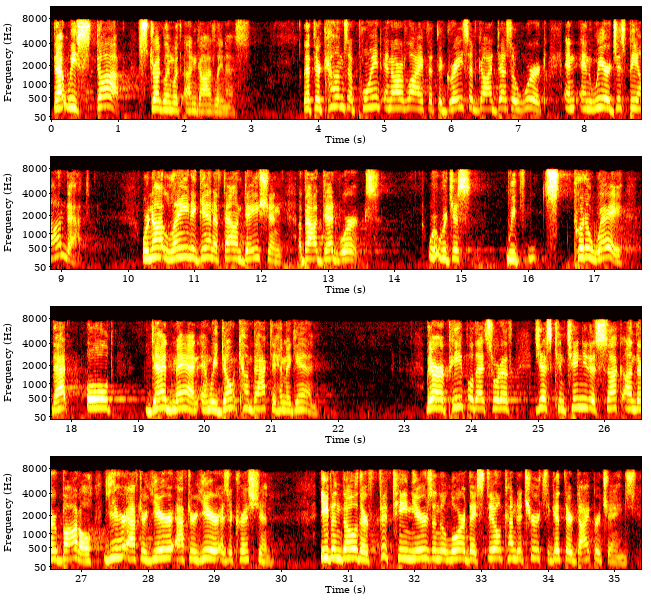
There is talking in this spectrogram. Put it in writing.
that we stop struggling with ungodliness. That there comes a point in our life that the grace of God does a work, and, and we are just beyond that. We're not laying again a foundation about dead works. We're, we're just, we've put away that old dead man and we don't come back to him again. There are people that sort of just continue to suck on their bottle year after year after year as a Christian. Even though they're 15 years in the Lord, they still come to church to get their diaper changed.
